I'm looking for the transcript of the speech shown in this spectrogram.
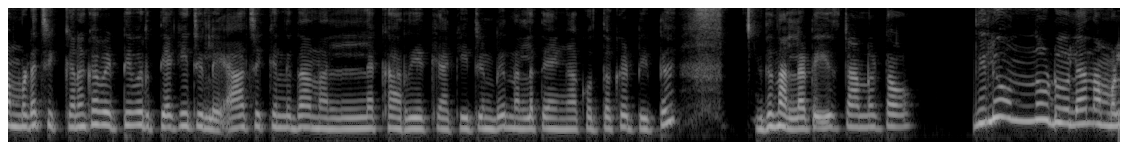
നമ്മുടെ ചിക്കനൊക്കെ വെട്ടി വൃത്തിയാക്കിയിട്ടില്ലേ? ആ ചിക്കൻ ഇതാ നല്ല കറിയൊക്കെ ആക്കിയിട്ടുണ്ട്. നല്ല തേങ്ങാക്കൊത്തൊക്കെ ഇട്ടിട്ട്. ഇത് നല്ല ടേസ്റ്റ് ആണ് കേട്ടോ ഇതിലൊന്നും ഇടൂല. നമ്മൾ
